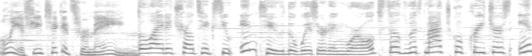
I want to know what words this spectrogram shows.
Only a few tickets remain. The lighted trail takes you into the wizarding world filled with magical creatures and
